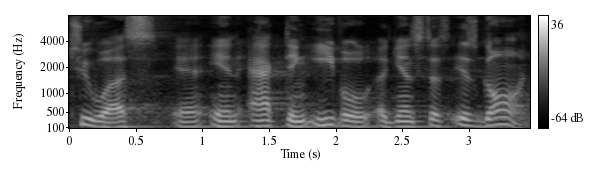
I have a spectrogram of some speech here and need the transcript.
to us in acting evil against us is gone,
